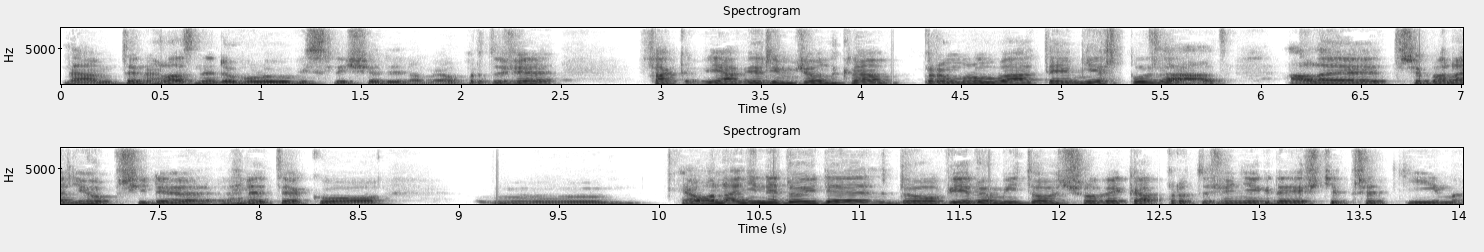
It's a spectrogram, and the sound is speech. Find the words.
nám ten hlas nedovolují vyslyšet jenom, jo, protože fakt já věřím, že on k nám promlouvá téměř pořád, ale třeba na něho přijde hned jako jo, on ani nedojde do vědomí toho člověka, protože někde ještě předtím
